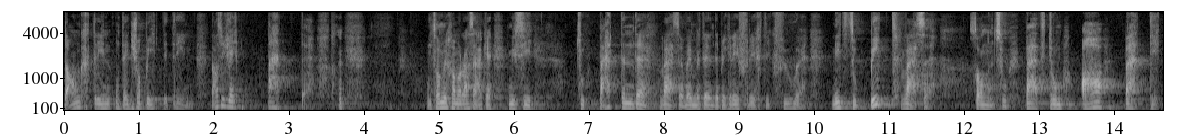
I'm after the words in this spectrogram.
Dank drin und dort ist auch Bitten drin. Das ist eigentlich Betten. Und somit kann man auch sagen, wir sind zu bettenden Wesen, wenn wir den Begriff richtig fühlen. Nicht zu Bittwesen, sondern zu Bet. Darum Anbetung.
